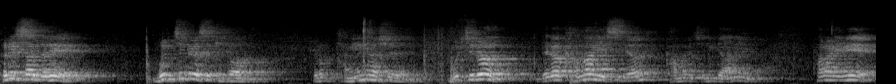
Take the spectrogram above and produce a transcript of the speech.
크리스천들이 물질을 위해서 기도하는 거. 여러분 당연히 하셔야 됩니다. 물질은 내가 가만히 있으면 가만히 주는 게 아닙니다. 하나님이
